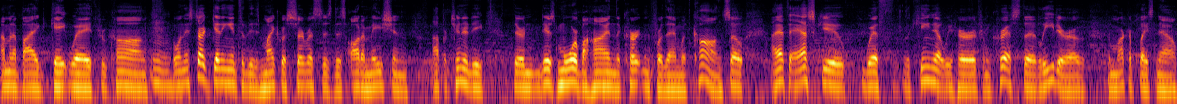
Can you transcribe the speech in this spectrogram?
I'm going to buy a gateway through Kong. Mm. But when they start getting into these microservices, this automation opportunity, there's more behind the curtain for them with Kong. So I have to ask you, with the keynote we heard from Chris, the leader of the marketplace now,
